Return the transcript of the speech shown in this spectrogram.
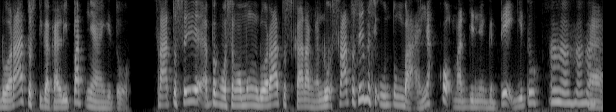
200 tiga kali lipatnya gitu. 100 aja apa nggak usah ngomong 200 sekarang kan. 100 aja masih untung banyak kok, marginnya gede gitu. Hahaha. Nah,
